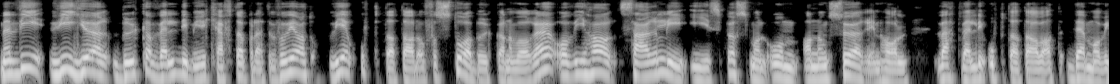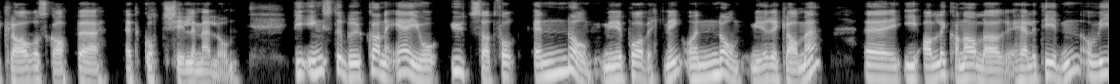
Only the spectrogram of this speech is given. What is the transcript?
Men vi, vi gjør, bruker veldig mye krefter på dette, for vi, har, vi, er opptatt av å forstå brukerne våre. Og vi har særlig i spørsmål om annonsørinnhold vært veldig opptatt av at det må vi klare å skape et godt skille mellom. De yngste brukerne er jo utsatt for enormt mye påvirkning og enormt mye reklame eh, i alle kanaler hele tiden. Og vi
